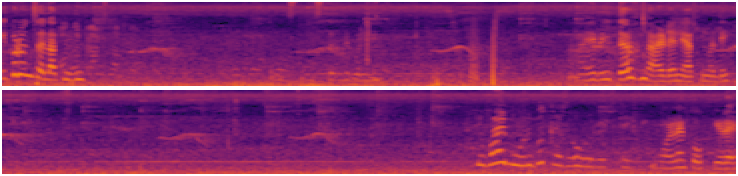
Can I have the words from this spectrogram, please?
इकडून चला तुम्ही इथं गार्डन आहे आतमध्ये. बाई मूलभूत कसं ओरडते? बोलण्या कोकिळ आहे.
